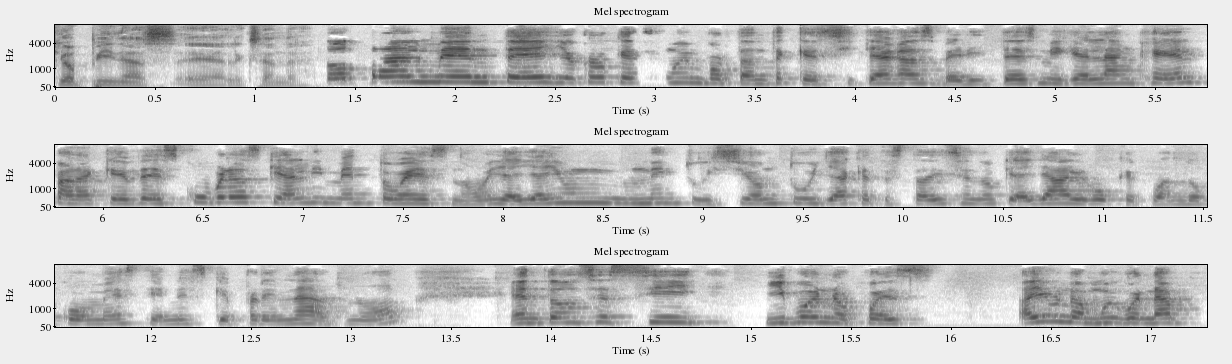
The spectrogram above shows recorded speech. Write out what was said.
¿Qué opinas, eh, Alexandra? Totalmente, yo creo que es muy importante que si te hagas verites, Miguel Ángel, para que descubras qué alimento es, ¿no? Y ahí hay una intuición tuya que te está diciendo que hay algo que cuando comes tienes que frenar, ¿no? Entonces sí, y bueno, pues hay una muy buena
